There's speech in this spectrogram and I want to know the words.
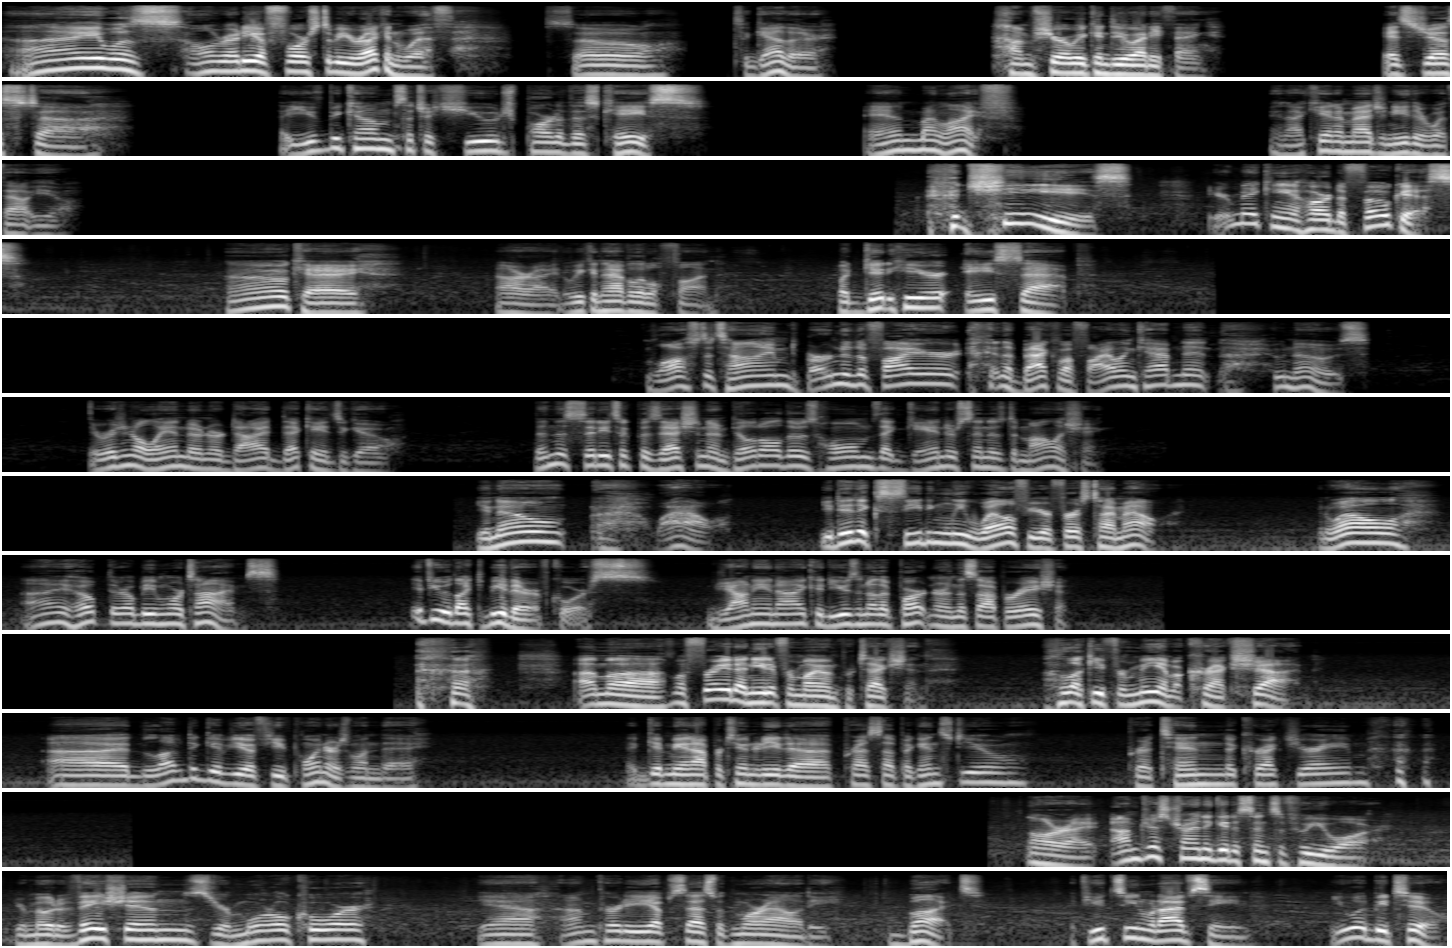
I was already a force to be reckoned with. So, together, I'm sure we can do anything. It's just, uh, that you've become such a huge part of this case and my life. And I can't imagine either without you. Jeez, you're making it hard to focus. Okay. Alright, we can have a little fun. But get here ASAP. Lost to time, burned in a fire, in the back of a filing cabinet? Who knows? The original landowner died decades ago. Then the city took possession and built all those homes that Ganderson is demolishing. You know, wow. You did exceedingly well for your first time out. And well, I hope there'll be more times. If you would like to be there, of course. Johnny and I could use another partner in this operation. I'm, uh, I'm afraid I need it for my own protection. Lucky for me, I'm a crack shot. I'd love to give you a few pointers one day. It'd give me an opportunity to press up against you, pretend to correct your aim. Alright, I'm just trying to get a sense of who you are. Your motivations, your moral core. Yeah, I'm pretty obsessed with morality. But, if you'd seen what I've seen, you would be too.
